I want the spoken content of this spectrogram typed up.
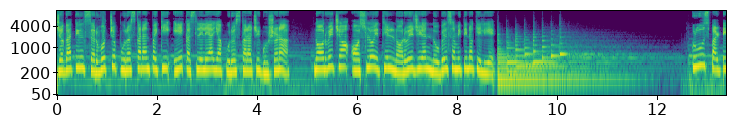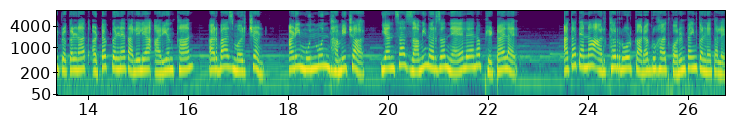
जगातील सर्वोच्च पुरस्कारांपैकी एक असलेल्या या पुरस्काराची घोषणा नॉर्वेच्या ऑस्लो येथील नॉर्वेजियन नोबेल समितीनं केली आहे क्रूज पार्टी प्रकरणात अटक करण्यात आलेल्या आर्यन खान अरबाज मर्चंट आणि मुनमुन धामेचा यांचा जामीन अर्ज न्यायालयानं फेटाळलाय. आता त्यांना आर्थर रोड कारागृहात क्वारंटाईन करण्यात आलंय.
